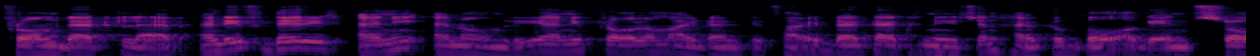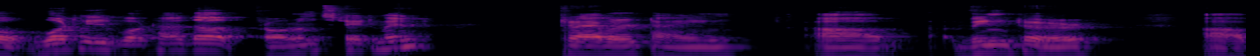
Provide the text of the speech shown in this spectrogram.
from that lab. And if there is any anomaly, any problem identified, that technician have to go again. So what is what are the problem statement? Travel time, uh, winter, uh,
